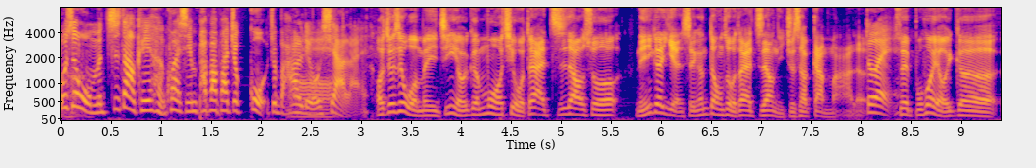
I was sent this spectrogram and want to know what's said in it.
或者我们知道可以很快先啪啪啪就过，就把他留下来。哦，就是我们已经有一个默契，我大概知道说你一个眼神跟动作，我大概知道你就是要干嘛了。对，所以不会有一个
